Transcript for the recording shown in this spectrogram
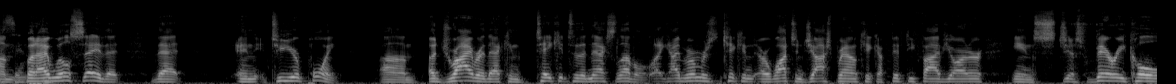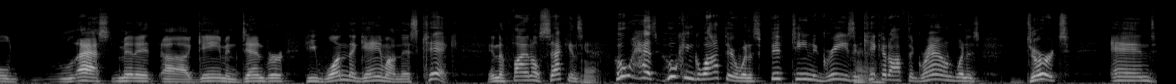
um, but I will say that that, and to your point, um, a driver that can take it to the next level. Like I remember kicking or watching Josh Brown kick a 55 yarder in just very cold last minute uh, game in Denver. He won the game on this kick in the final seconds. Yeah. Who has who can go out there when it's 15 degrees and kick it off the ground when it's dirt and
